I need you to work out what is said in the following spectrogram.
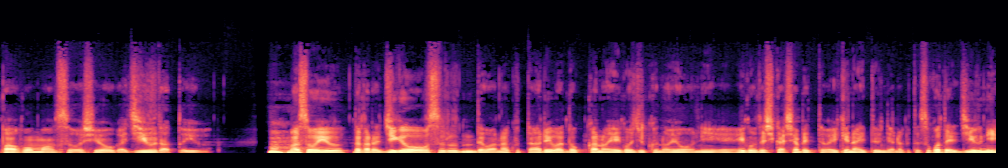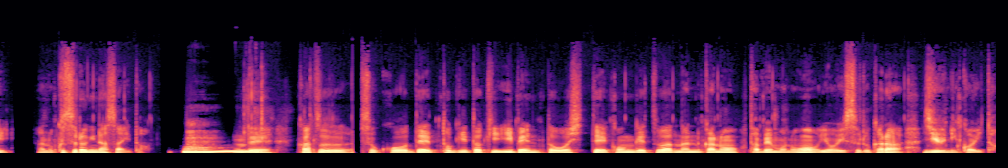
パフォーマンスをしようが自由だという。まあそういう、だから授業をするんではなくて、あるいはどっかの英語塾のように、英語でしか喋ってはいけないというんじゃなくて、そこで自由にあのくつろぎなさいと。うんで、かつそこで時々イベントをして、今月は何かの食べ物を用意するから自由に来いと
